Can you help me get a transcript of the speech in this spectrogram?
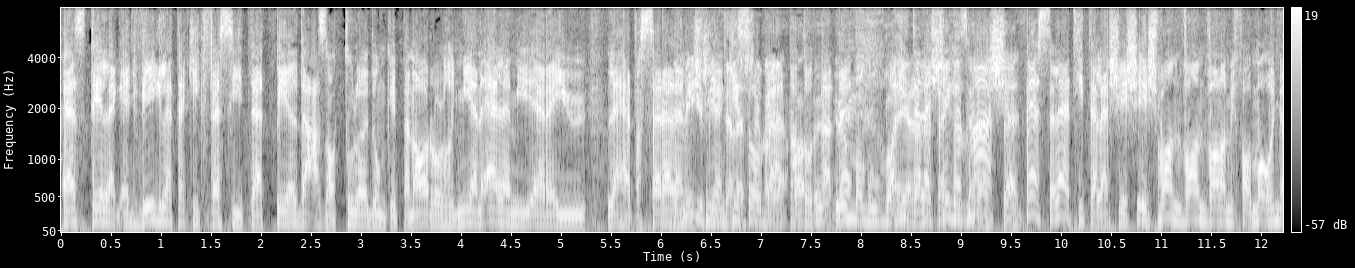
Ez tényleg egy végletekig feszített példázat tulajdonképpen arról, hogy milyen elemi erejű lehet a szerelem, és milyen kiszolgáltatott. A, a, a, hitelesség az más. Persze lehet hiteles, és, és van, van valami, hogy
